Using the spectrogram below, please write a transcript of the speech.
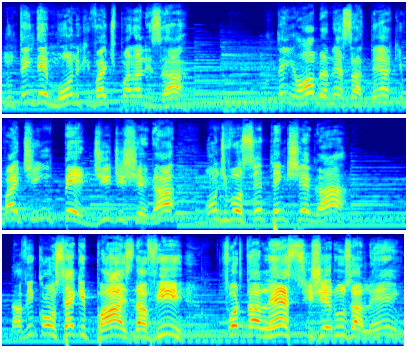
não tem demônio que vai te paralisar. Não tem obra nessa terra que vai te impedir de chegar onde você tem que chegar. Davi consegue paz, Davi fortalece Jerusalém.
